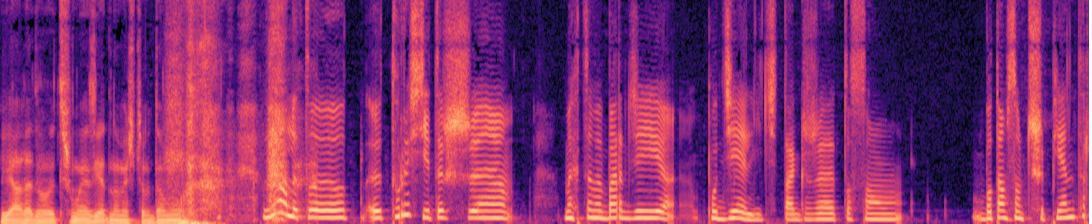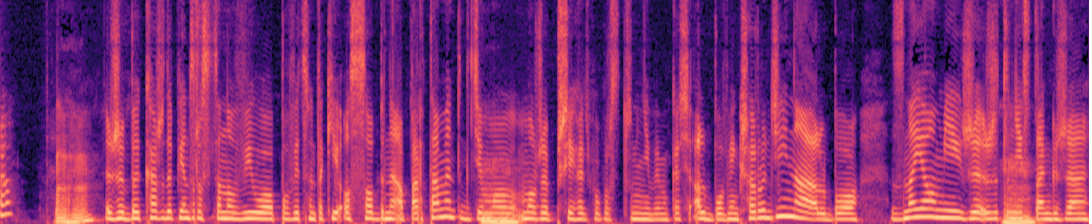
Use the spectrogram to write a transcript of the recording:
Ja ledwo wytrzymuję z jedną jeszcze w domu. No ale to e, turyści też e, my chcemy bardziej podzielić, także to są, bo tam są trzy piętra, Mhm. żeby każde piętro stanowiło powiedzmy taki osobny apartament, gdzie mo, może przyjechać po prostu, nie wiem, jakaś albo większa rodzina, albo znajomi, że, że to nie jest tak, że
